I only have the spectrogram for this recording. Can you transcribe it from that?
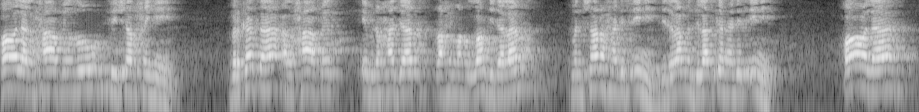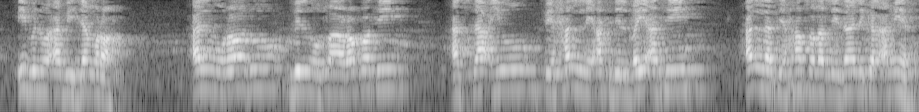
qala al-hafidhu fi syarhihi. Berkata al-hafidh Ibnu Hajar rahimahullah di dalam mensyarah hadis ini di dalam menjelaskan hadis ini. Qala ibnu Abi Jamrah Al-muradu bil mufaraqati as-sa'yu fi halli aqdil bai'ati allati hasalat lidzalika al-amir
